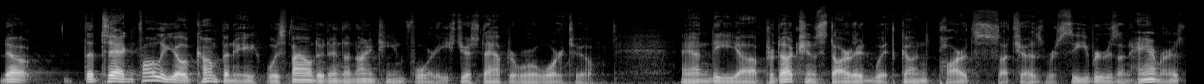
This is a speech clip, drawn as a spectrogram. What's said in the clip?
Now, the Tanfoglio Company was founded in the 1940s, just after World War II. And the uh, production started with gun parts such as receivers and hammers.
